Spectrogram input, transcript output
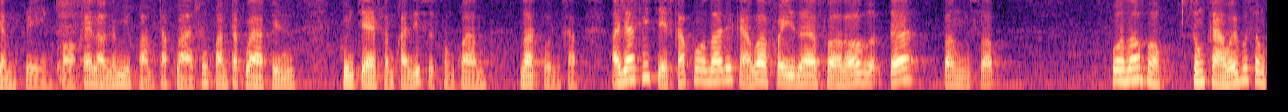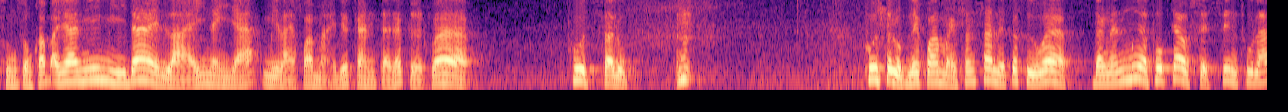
ยำเกรง ขอแค่เรานั้นมีความตักวา ซึ่งความตักวาเป็นกุญแจสำคัญที่สุดของความรอดพ้นครับอายะที่เจ็ดครับพวกเราได้กล่าวว่าไฟดาฟารอเตฟังซับ พวกเราบอกทรงกล่าวไว้ผู้ทรงสูงส่งครับอายะนี้มีได้หลายในยะมีหลายความหมายด้วยกัน แต่ถ้าเกิดว่าพูดสรุป พูดสรุปในความหมายสั้น ๆ เลยก็คือว่า ดังนั้นเมื่อพวกเจ้าเสร็จสิ้นธุระ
